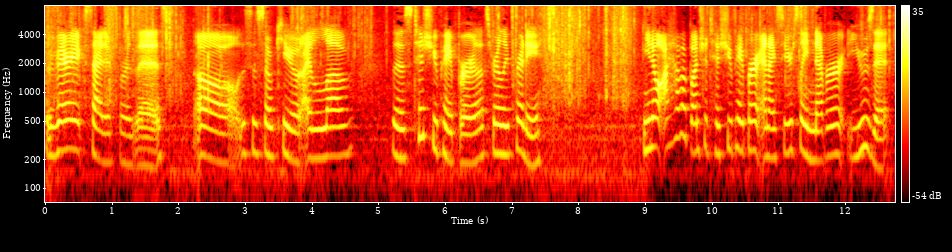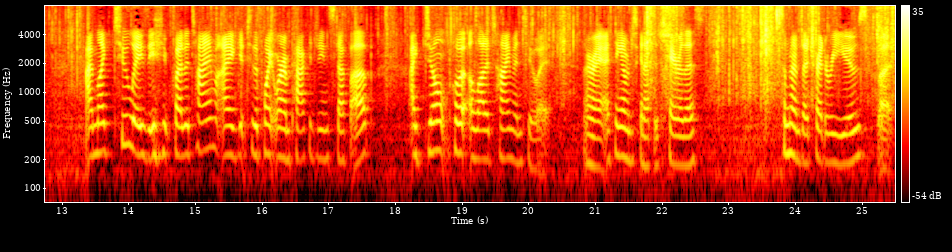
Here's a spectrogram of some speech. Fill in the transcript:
We're very excited for this. Oh this is so cute. I love this tissue paper. That's really pretty. You know I have a bunch of tissue paper and I seriously never use it I'm like too lazy. By the time I get to the point where I'm packaging stuff up, I don't put a lot of time into it. All right, I think I'm just gonna have to tear this. Sometimes I try to reuse, but,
